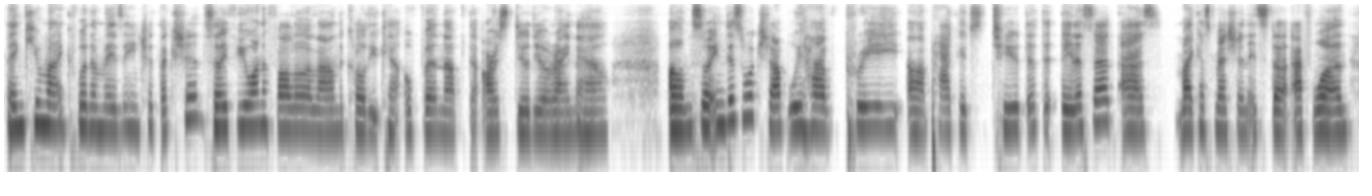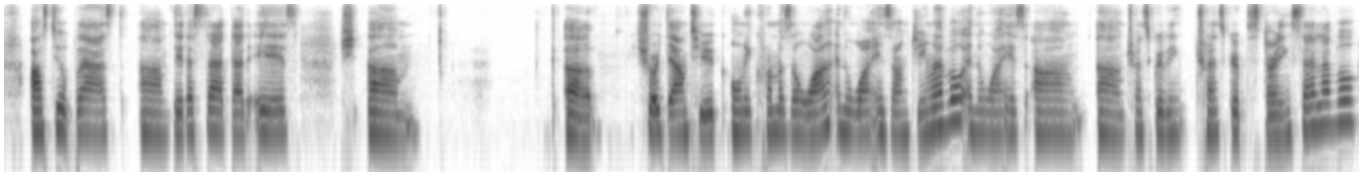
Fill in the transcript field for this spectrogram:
Thank you, Mike, for the amazing introduction. So if you want to follow along the code, you can open up the RStudio right now. Um, so in this workshop, we have pre-packaged uh, two data set. As Mike has mentioned, it's the F1 osteoblast um, data set that is um, uh, short down to only chromosome one, and one is on gene level, and one is on um, transcribing transcript starting site level.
